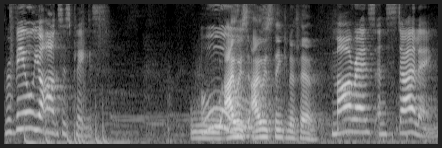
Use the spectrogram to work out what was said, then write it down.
Reveal your answers, please. Ooh. I was I was thinking of him, Mahrez and Sterling.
